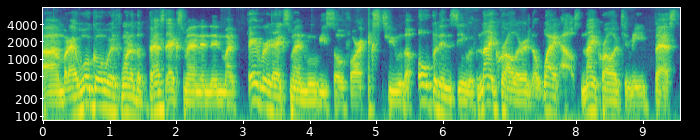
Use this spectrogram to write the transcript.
Um, but I will go with one of the best X Men, and in my favorite X Men movie so far, X2, the opening scene with Nightcrawler in the White House. Nightcrawler to me, best.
